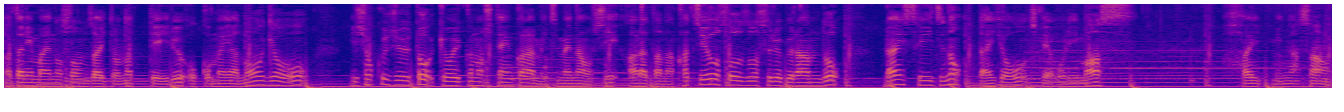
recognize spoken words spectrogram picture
当たり前の存在となっているお米や農業を衣食住と教育の視点から見つめ直し新たな価値を創造するブランドライスイーズの代表をしております。はい皆さん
